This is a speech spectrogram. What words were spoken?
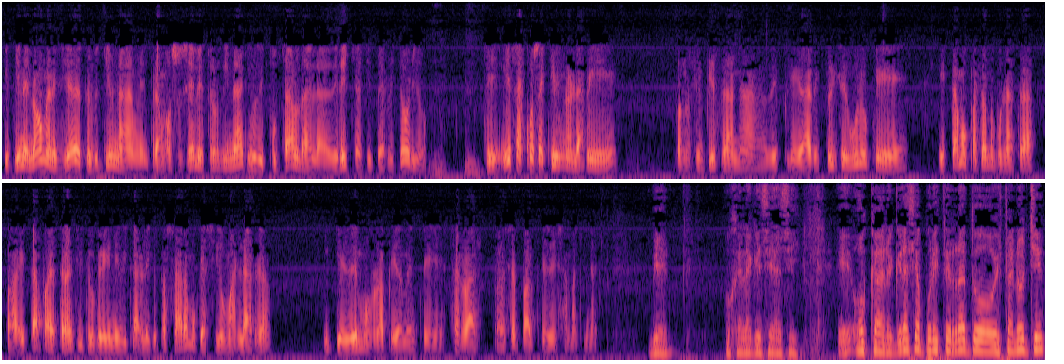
que tiene enormes necesidades, pero que tiene un entramado social extraordinario, disputarla a la derecha de ese territorio. Que esas cosas que uno las ve cuando se empiezan a desplegar, estoy seguro que estamos pasando por una etapa, de tránsito que era inevitable que pasáramos, que ha sido más larga y que debemos rápidamente cerrar para ser parte de esa maquinaria. Bien, ojalá que sea así. Eh, Oscar, gracias por este rato esta noche.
